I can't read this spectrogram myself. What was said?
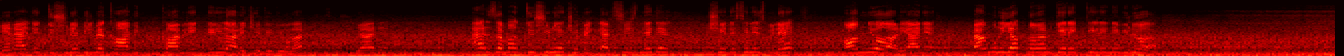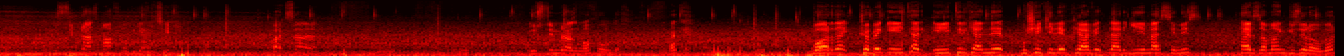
Genelde düşünebilme kabi- kabiliyetleriyle hareket ediyorlar. Yani her zaman düşünüyor köpekler. Siz ne de bir şey deseniz bile anlıyorlar. Yani ben bunu yapmamam gerektiğini biliyorlar. Üstüm biraz mahvoldu gerçek. Baksana. Üstüm biraz mahvoldu. Bak. Bu arada köpek eğiter, eğitirken de bu şekilde kıyafetler giymezseniz her zaman güzel olur.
